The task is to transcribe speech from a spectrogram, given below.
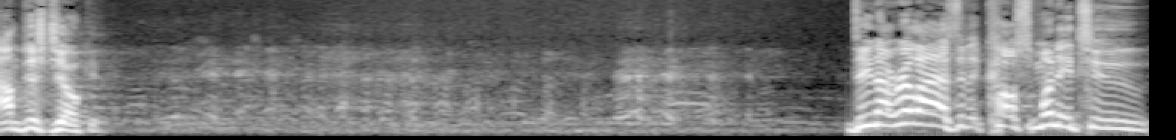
I'm just joking. Do you not realize that it costs money to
